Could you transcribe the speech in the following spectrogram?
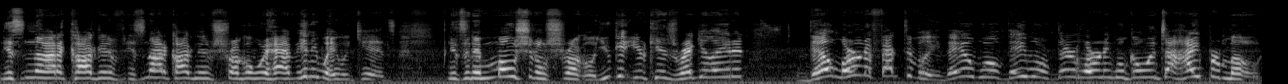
It's not a cognitive. It's not a cognitive struggle we have anyway with kids. It's an emotional struggle. You get your kids regulated, they'll learn effectively. They will. They will. Their learning will go into hyper mode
